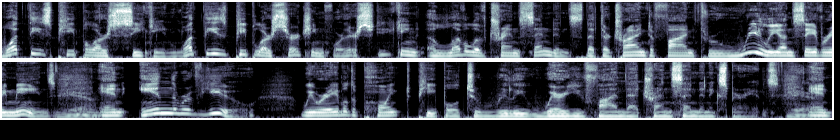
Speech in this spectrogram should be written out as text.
what these people are seeking, what these people are searching for. They're seeking a level of transcendence that they're trying to find through really unsavory means. And in the review, we were able to point people to really where you find that transcendent experience. Yeah. And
